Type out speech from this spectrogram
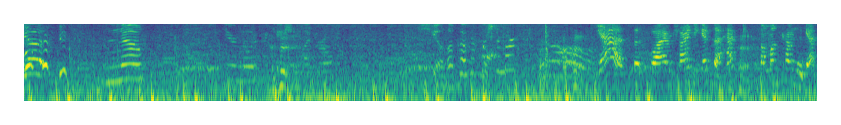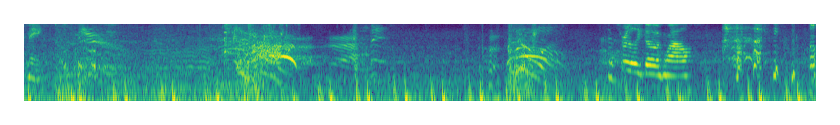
yet? No. Go your notification, my girl. She a hookup question mark? Yes, that's why I'm trying to get the heck. Someone come and get me. Okay, okay. This is really going well. I know.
